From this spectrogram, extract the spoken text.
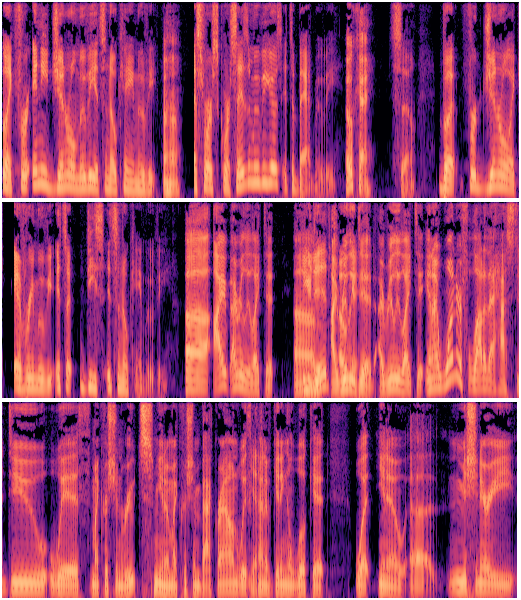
Like for any general movie, it's an okay movie. uh-huh As far as Scorsese movie goes, it's a bad movie. okay So, but for general like every movie, it's a dec- it's an okay movie. uh i i really liked it um, You did? i really Okay. did i really liked it and i wonder if a lot of that has to do with my christian roots you know my christian background with Yeah. kind of getting a look at what you know uh missionary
